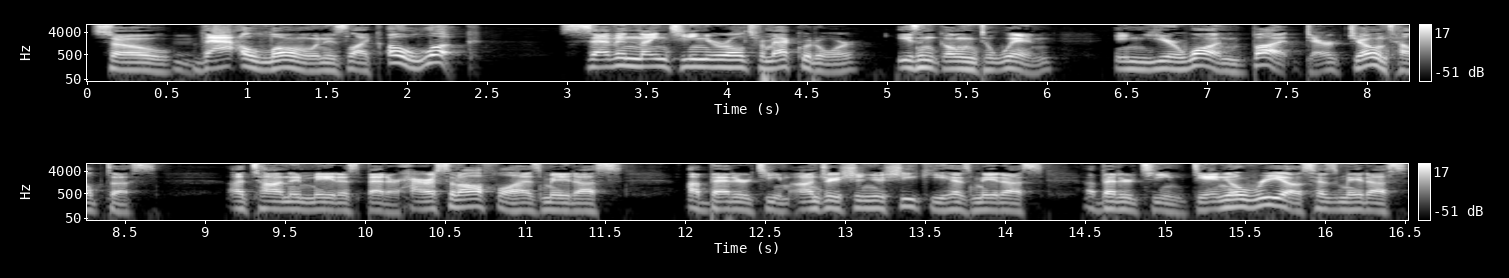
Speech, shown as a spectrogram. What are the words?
So hmm. that alone is like, oh, look, seven 19 year olds from Ecuador isn't going to win in year one, but Derek Jones helped us a ton and made us better. Harrison Afful has made us a better team. Andre Shinyashiki has made us a better team. Daniel Rios has made us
